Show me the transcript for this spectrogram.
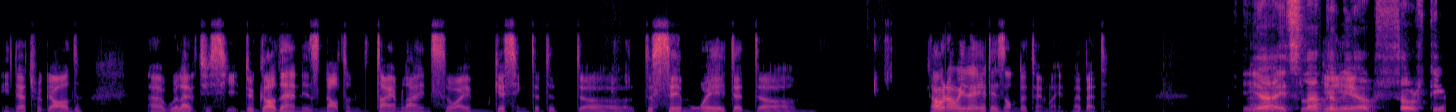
in that regard. Uh, we'll have to see. The Garden is not on the timeline, so I'm guessing that the the, the same way that the um... oh no, it, it is on the timeline. My bad. Yeah, Uh, it's lantern yeah. year 30.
